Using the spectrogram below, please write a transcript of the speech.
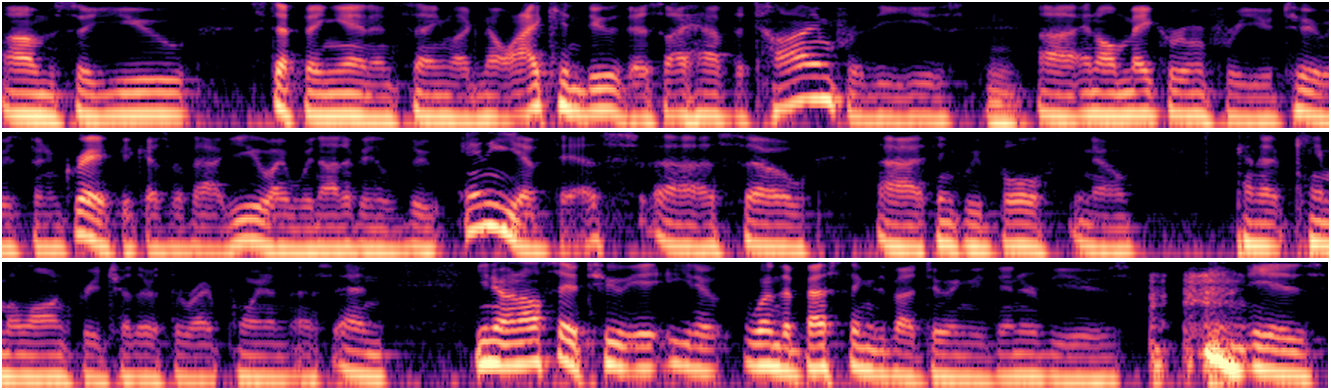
Um, so you stepping in and saying like, no, I can do this. I have the time for these, uh, and I'll make room for you too. Has been great because without you, I would not have been able to do any of this. Uh, so uh, I think we both, you know, kind of came along for each other at the right point in this. And you know, and I'll say too, it, you know, one of the best things about doing these interviews is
